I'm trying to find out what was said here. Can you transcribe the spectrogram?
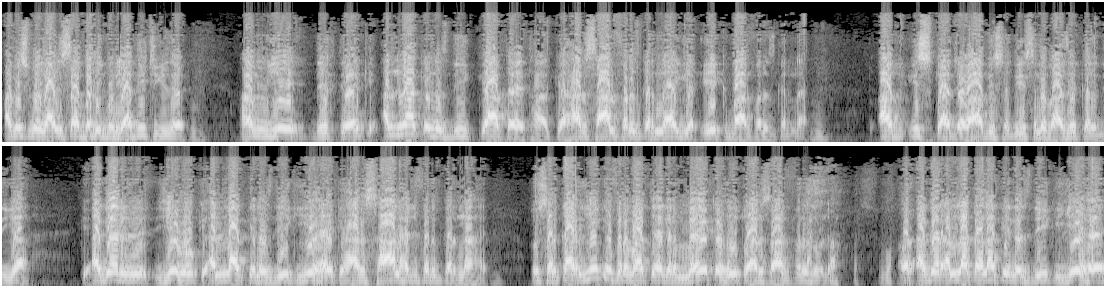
اب اس میں غالب صاحب بڑی بنیادی چیز ہے۔ ہم۔ یہ دیکھتے ہیں کہ اللہ کے نزدیک کیا طے تھا کہ ہر سال فرض کرنا ہے یا ایک بار فرض کرنا ہے۔ تو اب اس کا جواب اس حدیث نے واضح کر دیا کہ اگر یہ ہو کہ اللہ کے نزدیک یہ ہے کہ ہر سال حج فرض کرنا ہے تو سرکار یہ کیوں فرماتے ہیں اگر میں کہوں تو ہر سال فرض ہو جائے؟ اور اگر اللہ تعالیٰ کے نزدیک یہ ہے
